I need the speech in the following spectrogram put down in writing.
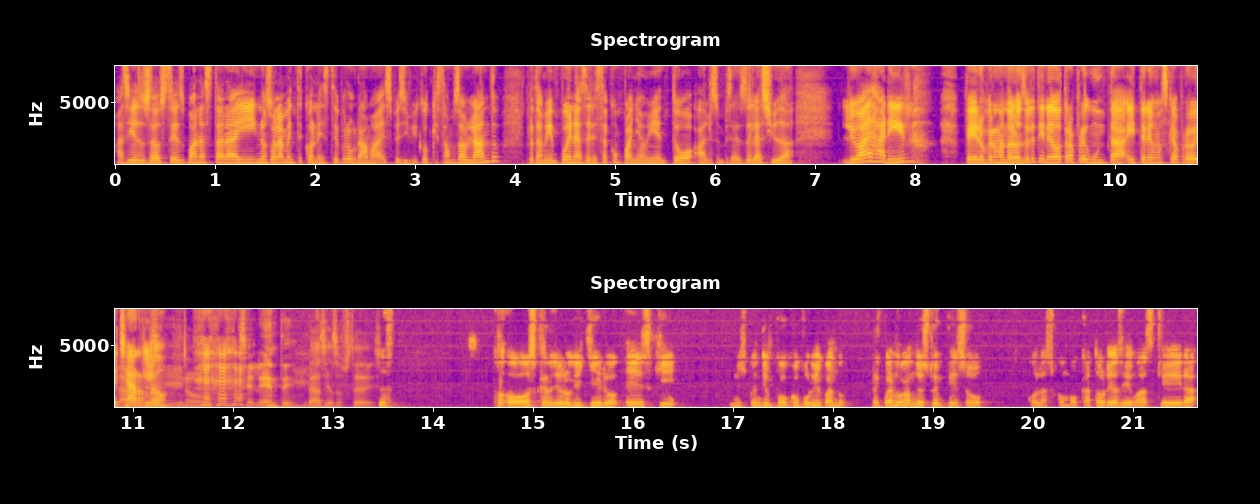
Así es, o sea, ustedes van a estar ahí no solamente con este programa específico que estamos hablando, pero también pueden hacer este acompañamiento a los empresarios de la ciudad. Lo iba a dejar ir, pero Fernando Alonso le tiene otra pregunta y tenemos que aprovecharlo. excelente, gracias a ustedes. Oscar, yo lo que quiero es que nos cuente un poco, porque cuando, recuerdo cuando esto empezó con las convocatorias y demás, que era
